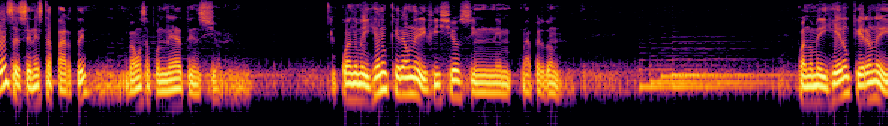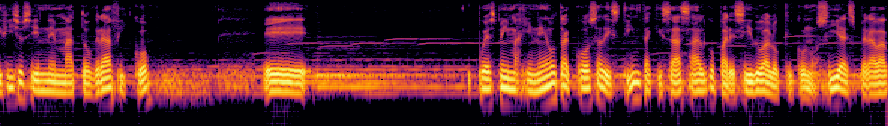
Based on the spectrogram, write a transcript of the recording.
Entonces, en esta parte, vamos a poner atención. Cuando me dijeron que era un edificio sin... Ah, perdón. Cuando me dijeron que era un edificio cinematográfico, eh, pues me imaginé otra cosa distinta, quizás algo parecido a lo que conocía, esperaba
